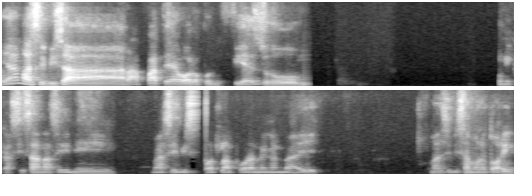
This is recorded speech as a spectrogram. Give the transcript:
Ya masih bisa rapat ya, walaupun via Zoom, komunikasi sana sini, masih bisa buat laporan dengan baik, masih bisa monitoring.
